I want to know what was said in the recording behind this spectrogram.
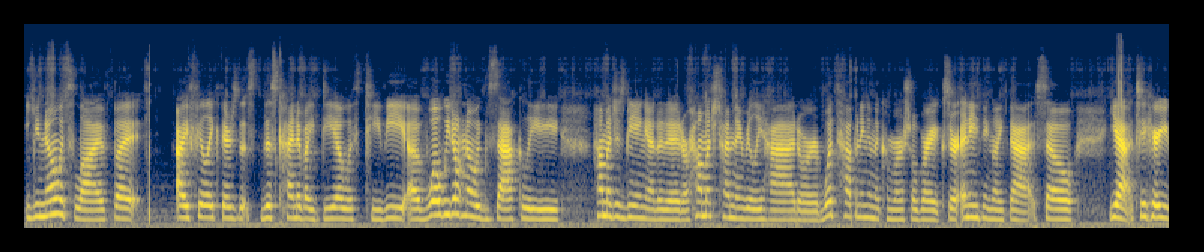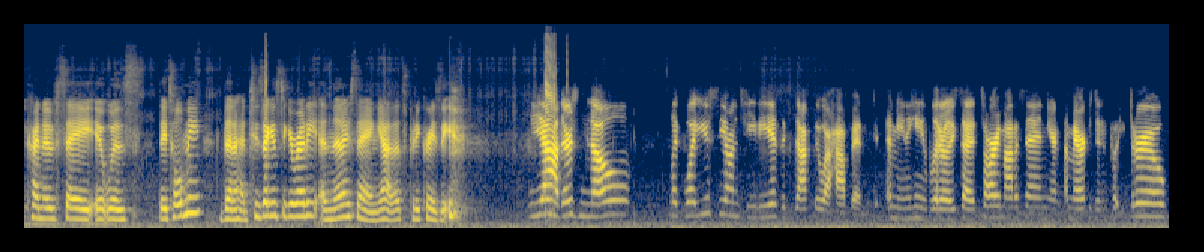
you know it's live, but I feel like there's this this kind of idea with TV of well, we don't know exactly how much is being edited or how much time they really had or what's happening in the commercial breaks or anything like that. So, yeah, to hear you kind of say it was they told me, then I had 2 seconds to get ready and then I sang. Yeah, that's pretty crazy. Yeah, there's no like what you see on TV is exactly what happened. I mean, he literally said, "Sorry, Madison, your America didn't put you through,"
